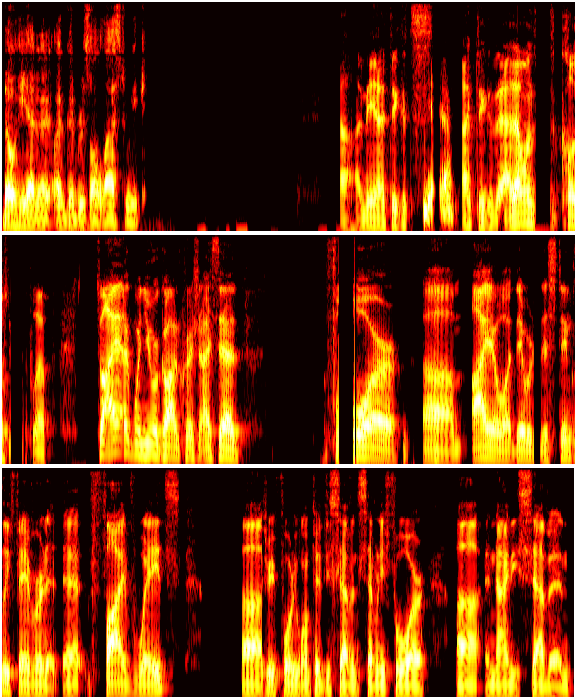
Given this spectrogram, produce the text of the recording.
though he had a, a good result last week. Uh, I mean, I think it's. Yeah. I think that that one's close to the flip. So I, when you were gone, Christian, I said for um, Iowa they were distinctly favored at, at five weights, uh, 340, 157, 74, uh, and 97,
